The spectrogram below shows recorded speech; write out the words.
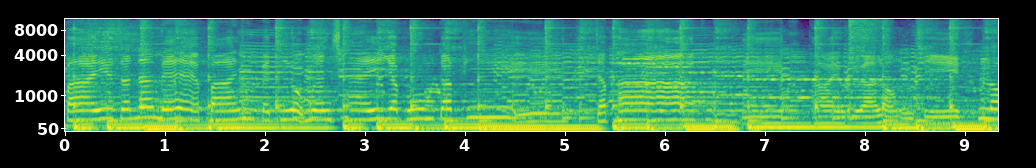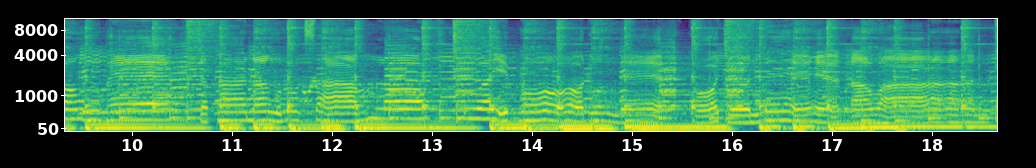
ไปเถอะนะแม่ไปไปเที่ยวเมืองชัยอย่าภูมิกับพี่ จะพาคนดีพายเรือล่องชีล่องแพ จะพานั่งรถสามล้อช่วยพ่อดวงแดดขอเชิญแม่ตาหวาน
